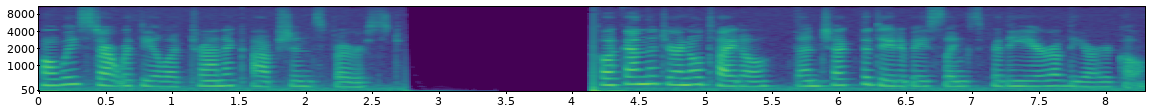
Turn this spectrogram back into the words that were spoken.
Always start with the electronic options first. Click on the journal title, then check the database links for the year of the article.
